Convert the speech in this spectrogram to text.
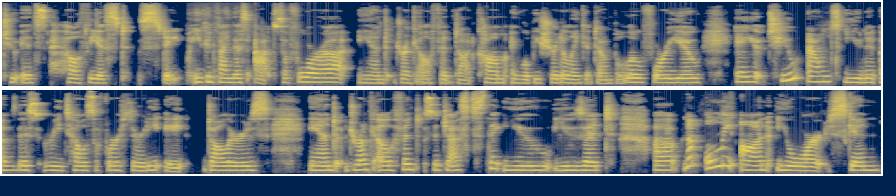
to its healthiest state. You can find this at Sephora and drunkelephant.com. I will be sure to link it down below for you. A two ounce unit of this retails for 38 dollars and drunk elephant suggests that you use it uh, not only on your skin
